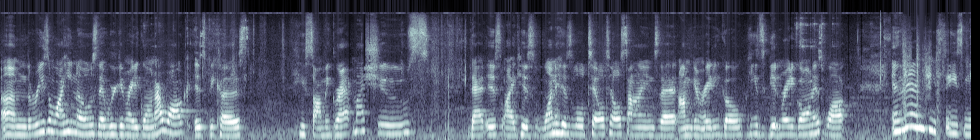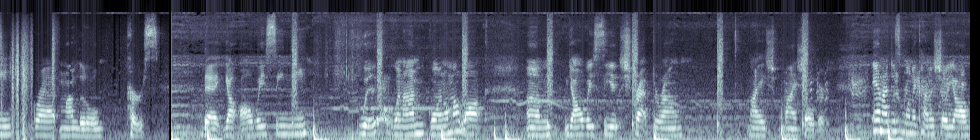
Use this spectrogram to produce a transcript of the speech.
Um, the reason why he knows that we're getting ready to go on our walk is because he saw me grab my shoes that is like his one of his little telltale signs that I'm getting ready to go. He's getting ready to go on his walk. And then he sees me grab my little purse that y'all always see me with when I'm going on my walk. Um, y'all always see it strapped around my my shoulder. And I just want to kind of show y'all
